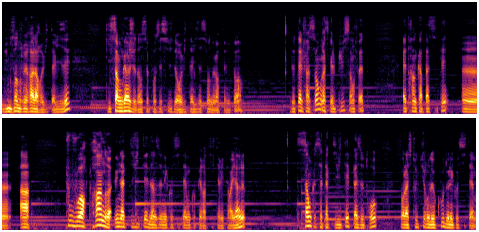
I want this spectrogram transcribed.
d'une zone rurale à revitaliser, qui s'engagent dans ce processus de revitalisation de leur territoire, de telle façon à ce qu'elles puissent en fait être en capacité euh, à pouvoir prendre une activité dans un écosystème coopératif territorial sans que cette activité pèse trop sur la structure de coût de l'écosystème.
